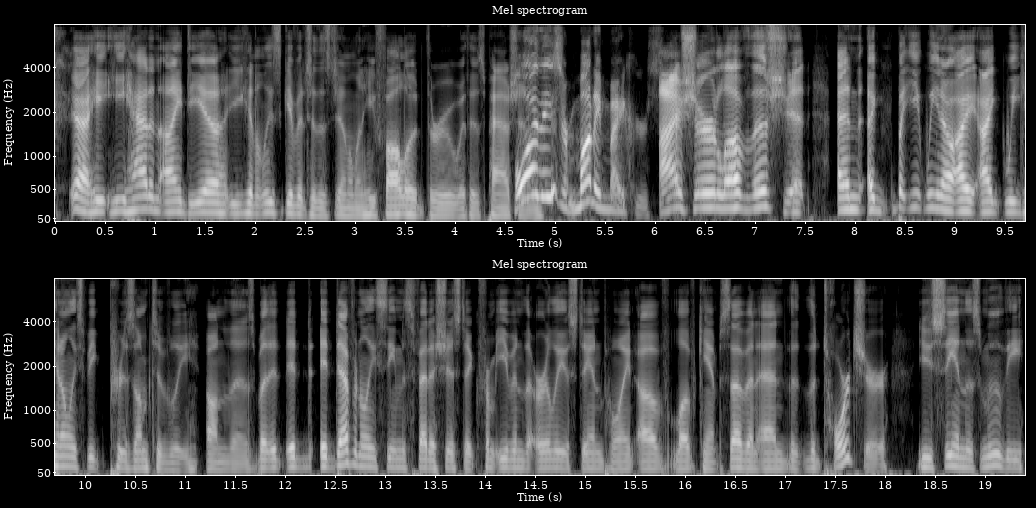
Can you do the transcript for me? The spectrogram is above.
Yeah, he, he had an idea. You can at least give it to this gentleman. He followed through with his passion. Boy, these are money makers. I sure love this shit. And uh, but you, you know, I, I we can only speak presumptively on this, but it, it it definitely seems fetishistic from even the earliest standpoint of Love Camp Seven, and the the torture you see in this movie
